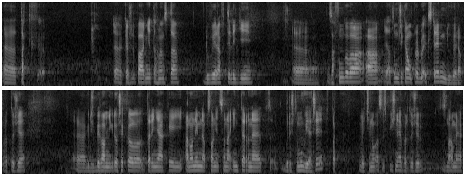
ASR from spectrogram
Eh, tak každopádně tahle důvěra v ty lidi Eh, zafungovala a já tomu říkám opravdu extrémní důvěra, protože eh, když by vám někdo řekl, tady nějaký anonym napsal něco na internet, budeš tomu věřit, tak většinou asi spíš ne, protože známe, jak,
